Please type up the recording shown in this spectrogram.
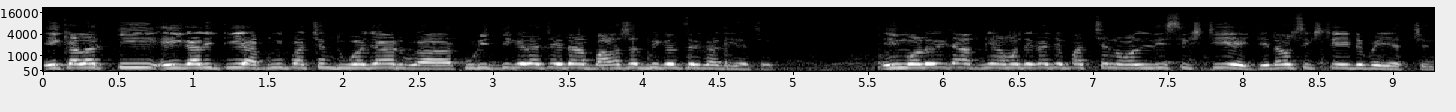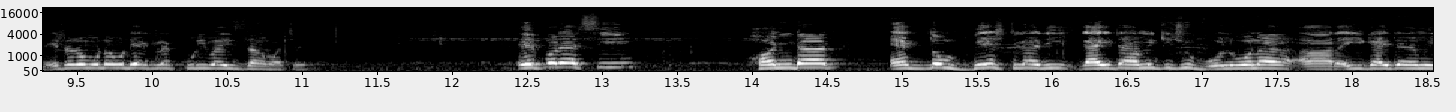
এই কালারটি, এই গাড়িটি আপনি পাচ্ছেন দু হাজার কুড়ির দিকের আছে, এটা বারাসাত বিকেলসের গাড়ি আছে। এই মডেলটা আপনি আমাদের কাছে পাচ্ছেন অনলি সিক্সটি এইট এটাও সিক্সটি এইটে পেয়ে যাচ্ছেন। এটারও মোটামুটি এক লাখ কুড়ি বাইশ দাম আছে। এরপরে আসছি হন্ডার একদম বেস্ট গাড়ি। গাড়িটা আমি কিছু বলব না, আর এই গাড়িটার আমি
